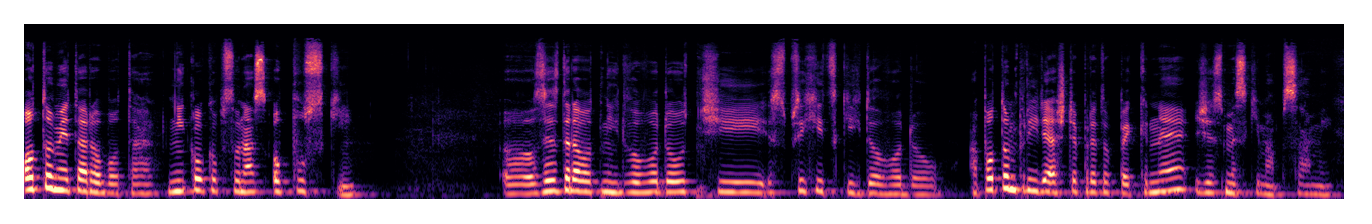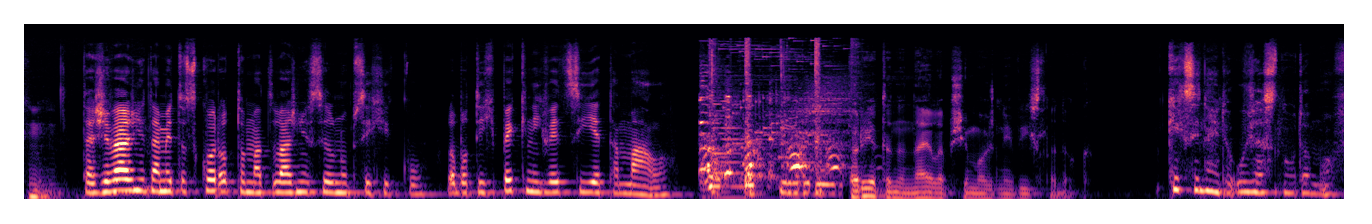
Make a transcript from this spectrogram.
O tom je tá robota. Niekoľko psov nás opustí ze zdravotných dôvodov či z psychických dôvodov. A potom príde až preto pekné, že sme s kýma psami. Hmm. Takže vážne tam je to skôr o tom mať vážne silnú psychiku, lebo tých pekných vecí je tam málo. Ktorý je ten najlepší možný výsledok? keď si nájdu úžasnú domov.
